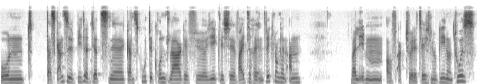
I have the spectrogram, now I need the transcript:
Und das Ganze bietet jetzt eine ganz gute Grundlage für jegliche weitere Entwicklungen an, weil eben auf aktuelle Technologien und Tools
